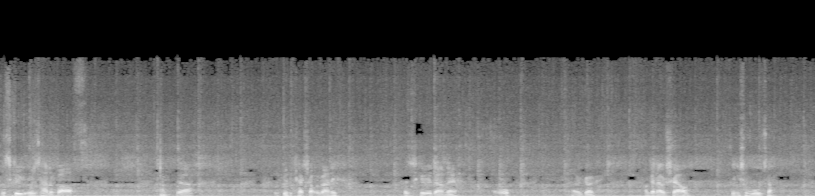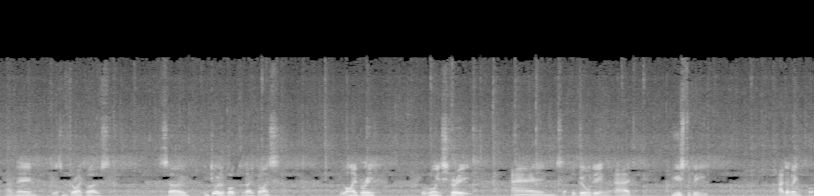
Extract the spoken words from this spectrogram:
the scooter has had a bath. Yeah, good to catch up with Annie. There's a scooter down there. Oh, there we go. I'm going to have a shower, drink some water, and then get some dry clothes. So enjoy the vlog today, guys. Library, Burgoyne Street, and the building at used to be at Adavenco.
